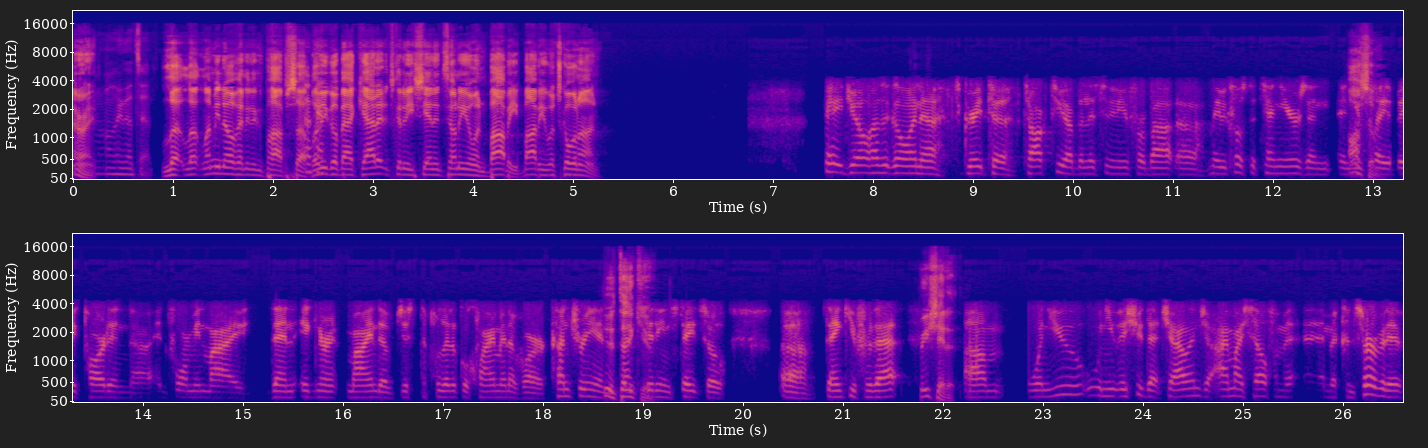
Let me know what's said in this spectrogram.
All right. I don't think that's it. Let, let, let me know if anything pops up. Okay. Let me go back at it. It's going to be San Antonio and Bobby. Bobby, what's going on? Hey Joe, how's it going? Uh, it's great to talk to you. I've been listening to you for about uh, maybe close to ten years, and, and Awesome. you play a big part in uh, informing my then ignorant mind of just the political climate of our country and Dude, thank you. city and state. So, uh, thank you for that. Appreciate it. Um, when you when you issued that challenge, I myself am a, am a conservative,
